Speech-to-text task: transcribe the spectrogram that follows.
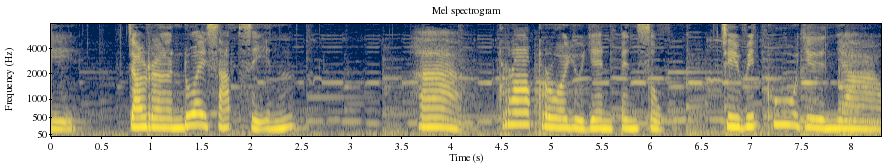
4. เจริญด้วยทรัพย์สิน 5. ครอบครัวอยู่เย็นเป็นสุข ชีวิตคู่ยืนยาว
